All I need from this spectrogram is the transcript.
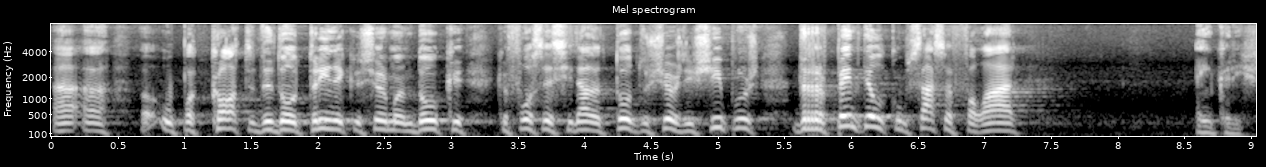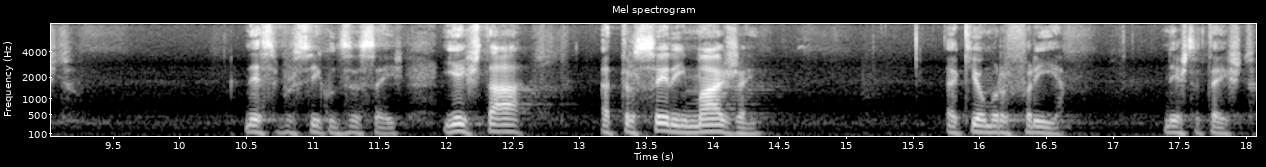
a, a, o pacote de doutrina que o Senhor mandou que, que fosse ensinado a todos os seus discípulos, de repente ele começasse a falar em Cristo. Nesse versículo 16. E aí está a terceira imagem a que eu me referia neste texto.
